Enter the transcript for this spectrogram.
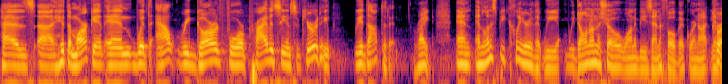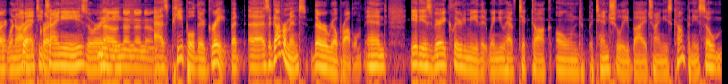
has uh, hit the market, and without regard for privacy and security, we adopted it. Right, and and let us be clear that we we don't on the show want to be xenophobic. We're not, you correct, know, we're not correct, anti-Chinese correct. or no, any, no, no, no. As people, they're great, but uh, as a government, they're a real problem. And it is very clear to me that when you have TikTok owned potentially by a Chinese company, so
